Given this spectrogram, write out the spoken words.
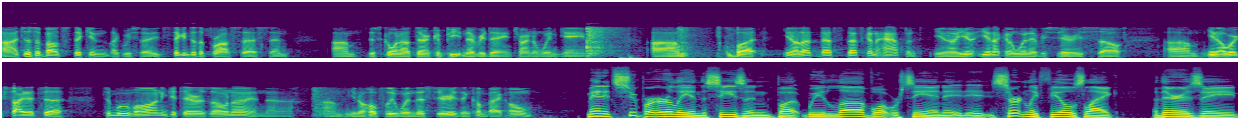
Uh, it's just about sticking, like we say, sticking to the process and um, just going out there and competing every day and trying to win games. Um, but you know that that's that's going to happen. You know, you're, you're not going to win every series. So, um, you know, we're excited to to move on and get to Arizona and uh, um, you know hopefully win this series and come back home. Man, it's super early in the season, but we love what we're seeing. It, it certainly feels like there is a,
